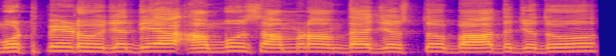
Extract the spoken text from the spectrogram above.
ਮੁੱਠਭੇੜ ਹੋ ਜਾਂਦੀ ਹੈ। ਆਮੋ ਸਾਹਮਣਾ ਆਉਂਦਾ ਹੈ, ਜਿਸ ਤੋਂ ਬਾਅਦ ਜਦੋਂ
